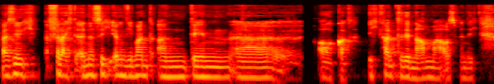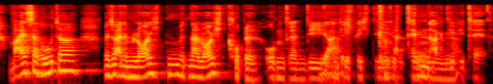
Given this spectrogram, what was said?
weiß nicht, vielleicht erinnert sich irgendjemand an den äh, oh Gott, ich kannte den Namen mal auswendig. Weißer Router mit so einem Leuchten, mit einer Leuchtkuppel oben drin, die ja, angeblich die Antennenaktivität. Ja.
